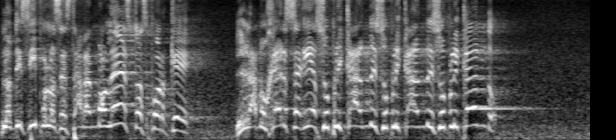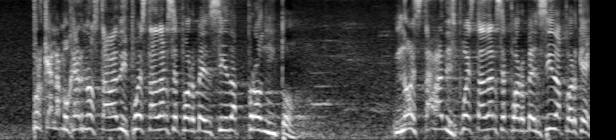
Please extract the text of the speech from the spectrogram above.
Los discípulos estaban molestos porque la mujer seguía suplicando y suplicando y suplicando. Porque la mujer no estaba dispuesta a darse por vencida pronto. No estaba dispuesta a darse por vencida porque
